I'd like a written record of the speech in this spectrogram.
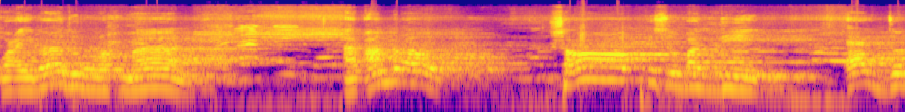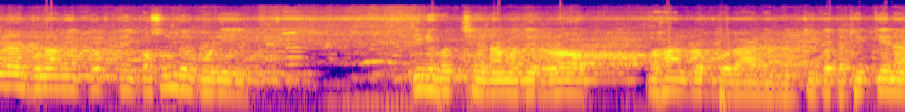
ওয়াইবাদুর রহমান। আর আমরাও সব কিছু বাদ দিয়ে একজনের গোলামি করতে পছন্দ করি, তিনি হচ্ছেন আমাদের রব, মহান রব্বুল আলমিন। কি কথা, ঠিক কিনা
